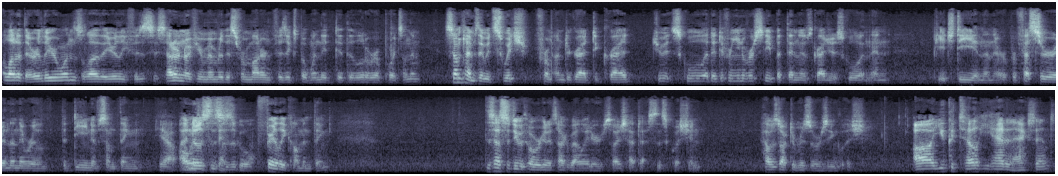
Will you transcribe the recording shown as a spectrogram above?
a lot of the earlier ones, a lot of the early physicists. I don't know if you remember this from modern physics, but when they did the little reports on them, sometimes they would switch from undergrad to graduate school at a different university, but then it was graduate school and then PhD, and then they were a professor, and then they were the dean of something. Yeah, I noticed this is a school. fairly common thing. This has to do with what we're going to talk about later, so I just have to ask this question: How was Dr. Mazur's English? Uh, you could tell he had an accent.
